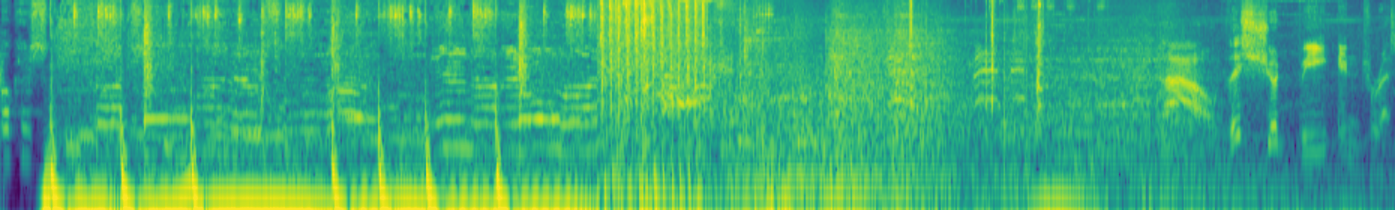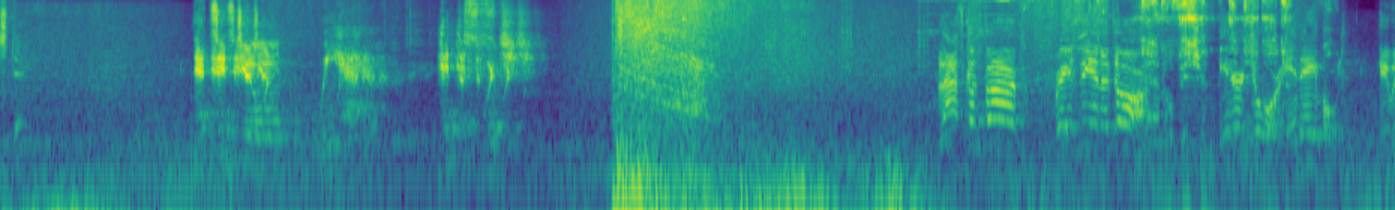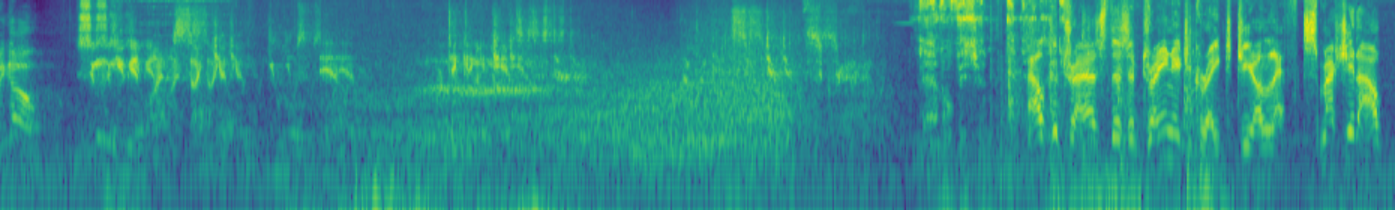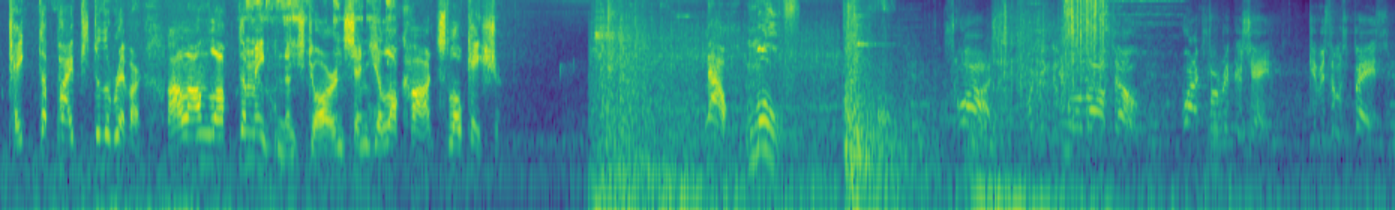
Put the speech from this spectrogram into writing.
Now, this should be interesting. That's it, gentlemen. We have him. Hit the switch. Blast confirmed. Raise the inner door. Nanovision. Inner door enabled. Here we go. Soon as you get line of sight, gentlemen, you close it down. We're taking any chances this time. I want that suit turned to scrap. Nanovision. Alcatraz, there's a drainage grate to your left. Smash it out, take the pipes to the river. I'll unlock the maintenance door and send you Lockhart's location. Now, move! Squad, switching to full auto. Watch for Ricochet. Give it some space.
